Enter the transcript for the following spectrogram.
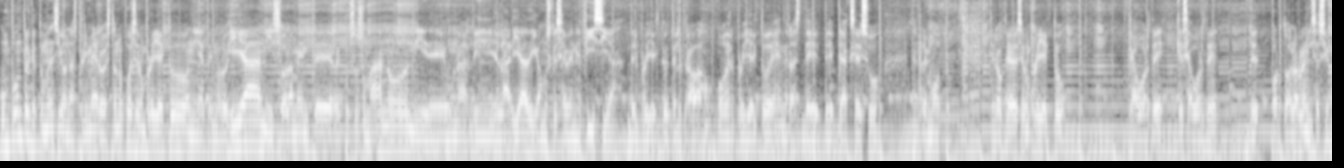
un punto el que tú mencionas, primero, esto no puede ser un proyecto ni de tecnología, ni solamente de recursos humanos, ni de una el área, digamos, que se beneficia del proyecto de teletrabajo o del proyecto de, de, de, de acceso remoto. Creo que debe ser un proyecto que aborde, que se aborde por toda la organización,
